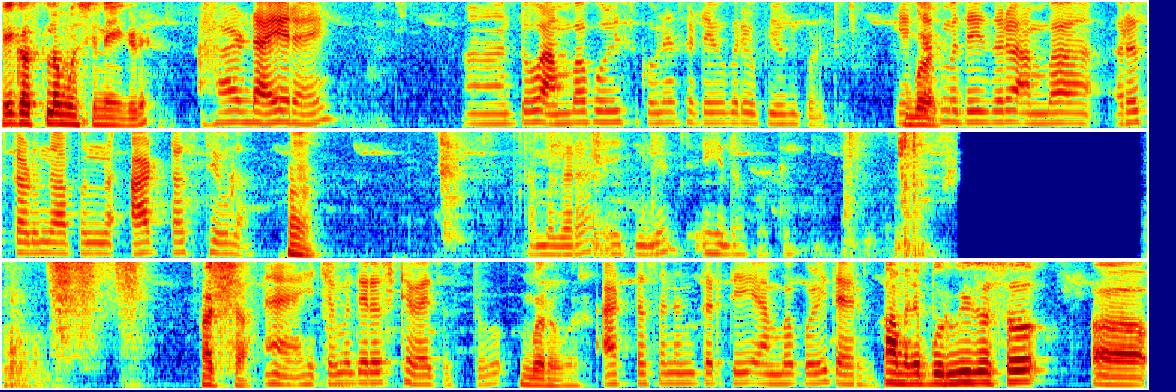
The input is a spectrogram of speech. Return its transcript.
हे कसलं मशीन आहे इकडे? हा डायर आहे. अं, तो आंबा पोळी सुकवण्यासाठी वगैरे उपयोगी पडतो. याच्यामध्ये जर आंबा रस काढून आपण आठ तास ठेवला. हं. थांबा जरा एक मिनिट हे दाखवते. अच्छा. हा ह्याच्यामध्ये रस ठेवायचा असतो. बरोबर. आठ तासानंतर ते आंबा पोळी तयार होते. हा म्हणजे पूर्वी जसं अं,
